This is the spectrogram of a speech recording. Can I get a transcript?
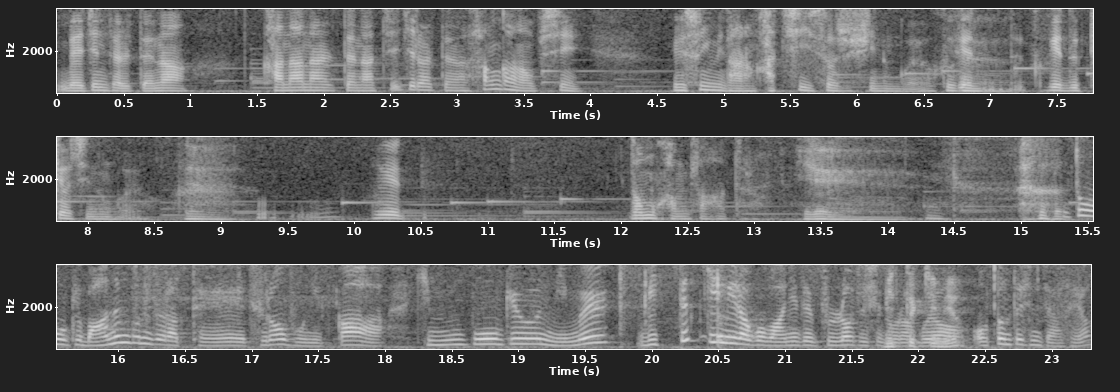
매진될 때나 가난할 때나 찌질할 때나 상관없이 예수님이 나랑 같이 있어 주시는 거예요. 그게 네. 그게 느껴지는 거예요. 네. 그게 너무 감사하더라고요. 예. 또 이렇게 많은 분들한테 들어보니까 김보규님을 밑듣김이라고 많이들 불러주시더라고요. 밑듣김이요? 어떤 뜻인지 아세요?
